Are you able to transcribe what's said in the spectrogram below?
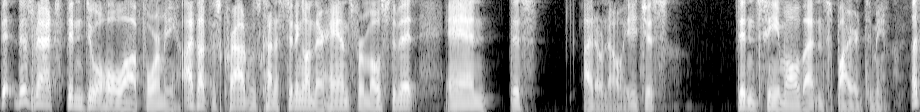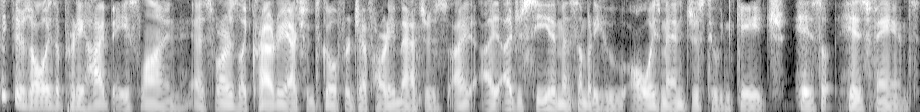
th- this match didn't do a whole lot for me. I thought this crowd was kind of sitting on their hands for most of it, and this, I don't know, it just didn't seem all that inspired to me. I think there's always a pretty high baseline as far as like crowd reactions go for Jeff Hardy matches. I, I, I just see him as somebody who always manages to engage his his fans,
